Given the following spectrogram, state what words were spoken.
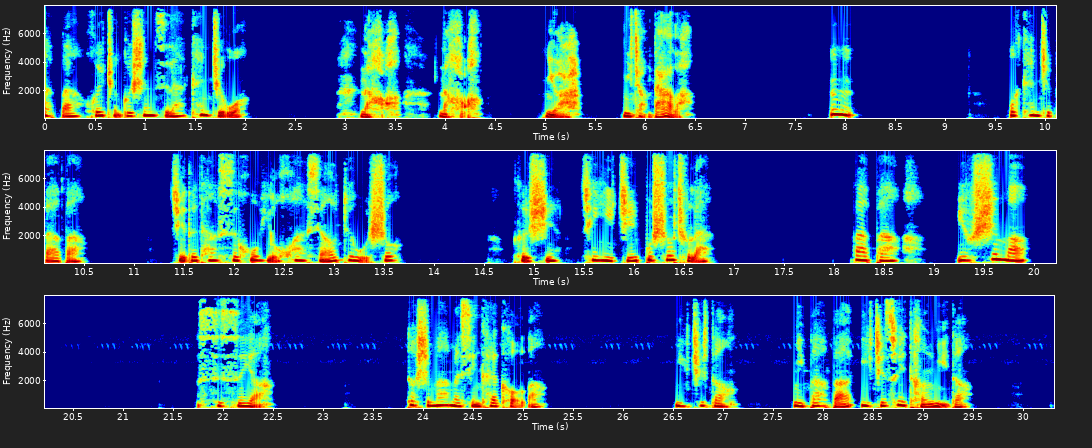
爸爸回转过身子来看着我。那好，那好，女儿，你长大了。嗯。我看着爸爸，觉得他似乎有话想要对我说，可是却一直不说出来。爸爸，有事吗？思思呀，倒是妈妈先开口了。你知道，你爸爸一直最疼你的，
